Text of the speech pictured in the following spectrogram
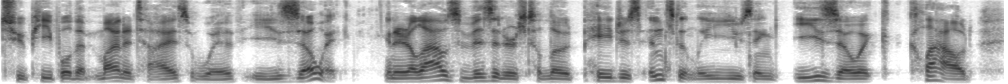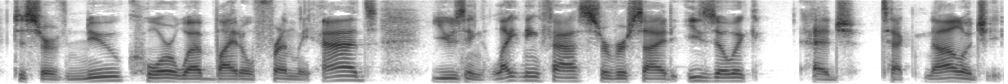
to people that monetize with Ezoic. And it allows visitors to load pages instantly using Ezoic Cloud to serve new core web vital friendly ads using lightning fast server side Ezoic edge technology.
